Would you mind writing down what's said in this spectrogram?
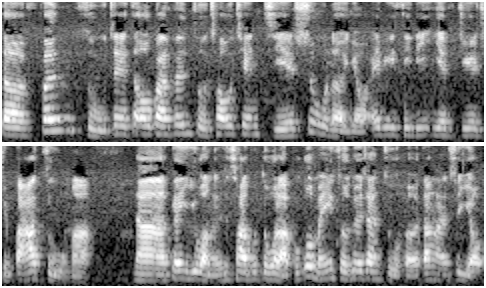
的分组，这一次欧冠分组抽签结束了，有 A、B、C、D、E、F、G、H 八组嘛？那跟以往也是差不多啦。不过每一组对战组合当然是有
